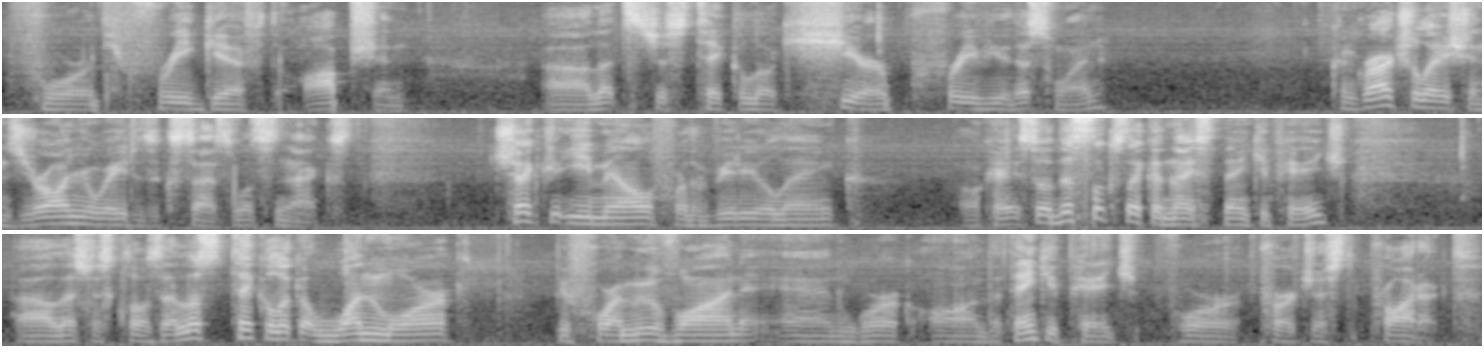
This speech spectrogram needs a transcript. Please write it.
for the free gift option. Uh, let's just take a look here, preview this one. Congratulations, you're on your way to success. What's next? Check your email for the video link. Okay, so this looks like a nice thank you page. Uh, let's just close that. Let's take a look at one more before I move on and work on the thank you page for purchased product.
